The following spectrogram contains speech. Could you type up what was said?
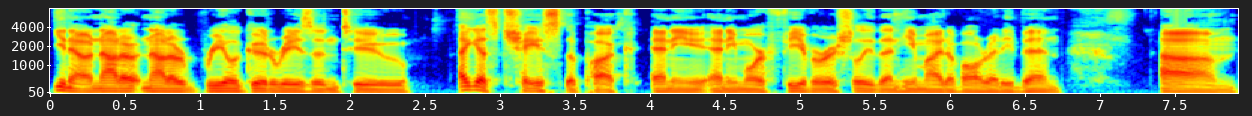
you know not a not a real good reason to I guess chase the puck any any more feverishly than he might have already been. Um,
